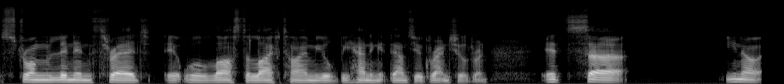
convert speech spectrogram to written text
strong linen thread. It will last a lifetime. You'll be handing it down to your grandchildren. It's, uh, you know,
